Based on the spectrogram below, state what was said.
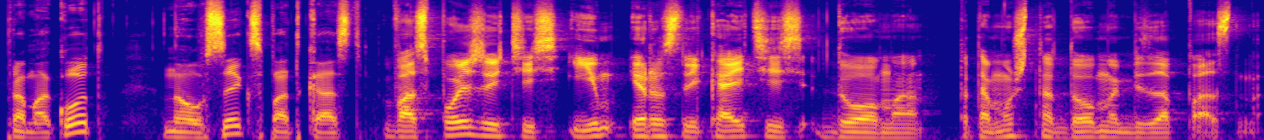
Промокод NoSexPodcast. Воспользуйтесь им и развлекайтесь дома, потому что дома безопасно.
